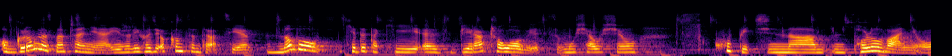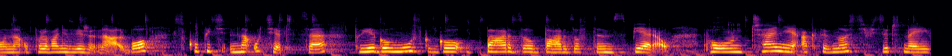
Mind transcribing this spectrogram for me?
ogromne znaczenie, jeżeli chodzi o koncentrację, no bo kiedy taki e, zbieraczołowiec musiał się skupić na polowaniu, na upolowaniu zwierzyny albo skupić na ucieczce, to jego mózg go bardzo, bardzo w tym wspierał. Połączenie aktywności fizycznej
